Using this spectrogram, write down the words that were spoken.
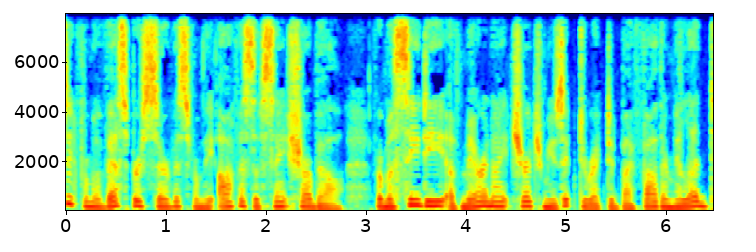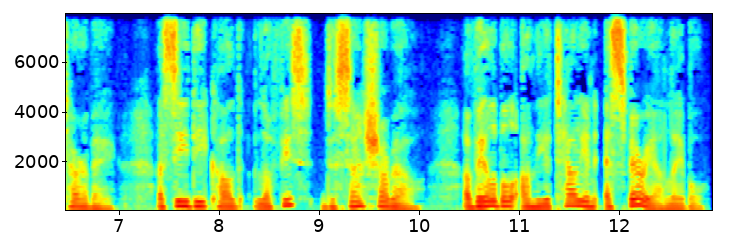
Music from a Vespers service from the office of Saint Charbel, from a CD of Maronite church music directed by Father Miled Tarabé, a CD called L'Office de Saint Charbel, available on the Italian Esperia label.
